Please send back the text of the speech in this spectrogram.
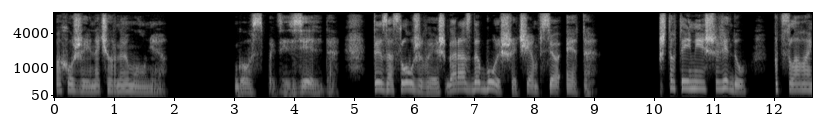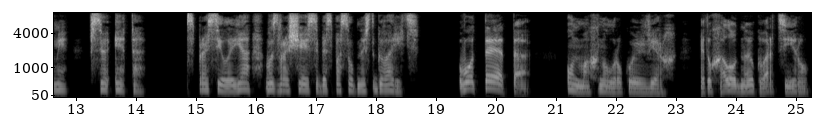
похожие на черную молнию. «Господи, Зельда, ты заслуживаешь гораздо больше, чем все это!» Что ты имеешь в виду под словами «все это»?» — спросила я, возвращая себе способность говорить. «Вот это!» — он махнул рукой вверх. «Эту холодную квартиру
